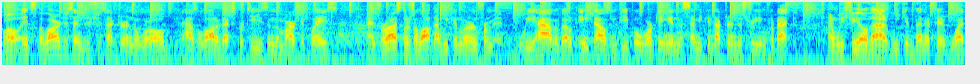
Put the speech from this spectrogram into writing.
Well, it's the largest industry sector in the world. It has a lot of expertise in the marketplace. And for us, there's a lot that we can learn from it. We have about 8,000 people working in the semiconductor industry in Quebec and we feel that we can benefit what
